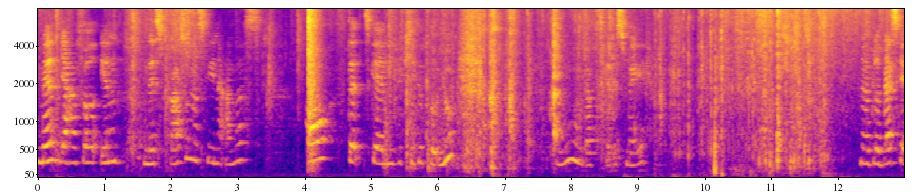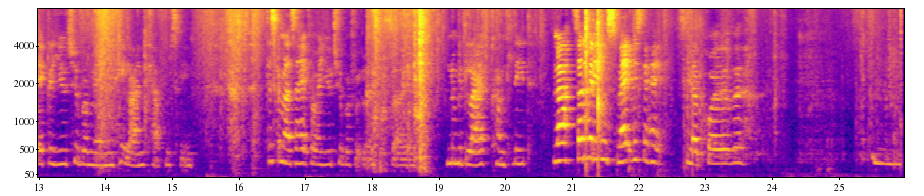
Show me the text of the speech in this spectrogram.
Men jeg har fået en Nespresso-maskine af Anders, og den skal jeg lige have kigget på nu. Uh, der skal det smage. Nu er blevet vaskeægte YouTuber med min helt egen kaffemaskine. Det skal man altså have for at være YouTuber, føler jeg. Så øh, nu er mit life complete. Nå, så er det vel en smag, vi skal have. Skal jeg prøve? Mm.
